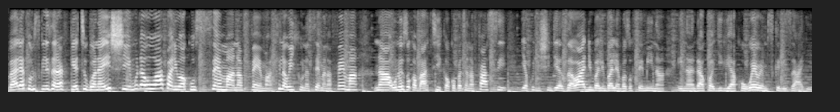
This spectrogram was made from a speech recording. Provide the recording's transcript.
Baada ya kumsikiliza rafiki yetu bwana ishi muda huu hapa ni wa kusema na fema. Kila wiki unasema na fema na unaweza ukabahatika ukapata nafasi ya kujishindia zawadi mbalimbali mbali ambazo femina inaandaa kwa ajili yako wewe msikilizaji.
